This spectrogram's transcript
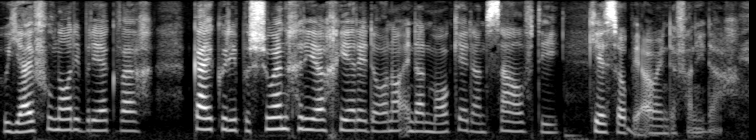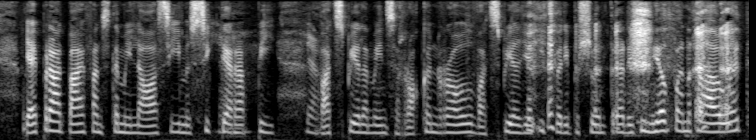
hoe jy voel na die breekweg. Kyk hoe die persoon gereageer het daarna en dan maak jy dan self die keuse op die ou einde van die dag. Jy praat baie van stimulasie, musiekterapie. Ja, ja. Wat speel 'n mens rock and roll? Wat speel jy iets wat die persoon tradisioneel van gehou het?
